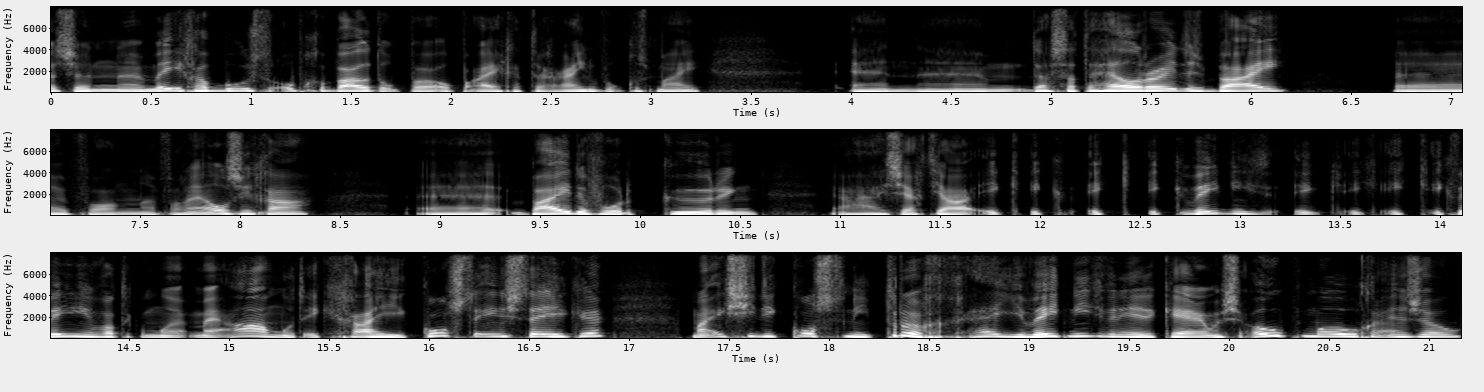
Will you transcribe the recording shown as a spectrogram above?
zijn Mega Booster opgebouwd op, op eigen terrein volgens mij. En um, daar staat de Hellraiders bij van, van Elzinga. beide voor de keuring. Ja, hij zegt, ja, ik, ik, ik, ik, weet niet, ik, ik, ik, ik weet niet wat ik mee aan moet. Ik ga hier kosten insteken, maar ik zie die kosten niet terug. Hè? Je weet niet wanneer de kermis open mogen en zo.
